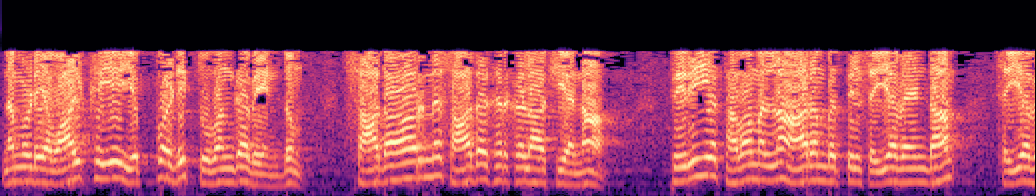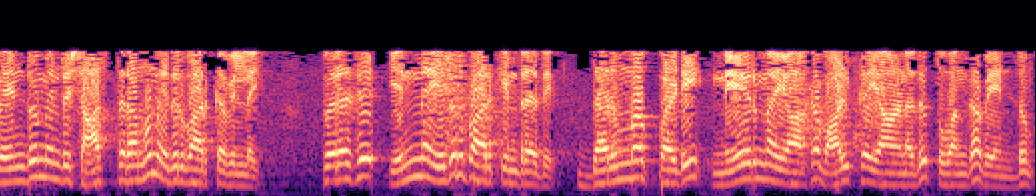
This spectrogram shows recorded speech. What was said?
நம்முடைய வாழ்க்கையை எப்படி துவங்க வேண்டும்? சாதாரண சாதகர்களாகிய நாம் பெரிய தவமெல்லாம் ஆரம்பத்தில் செய்ய வேண்டாம் செய்ய வேண்டும் என்று சாஸ்திரமும் எதிர்பார்க்கவில்லை. பிறகு என்ன எதிர்பார்க்கின்றது? தர்மப்படி நேர்மையாக வாழ்க்கையானது துவங்க வேண்டும்.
